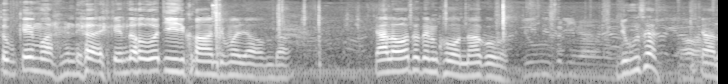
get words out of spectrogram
ਤੁਪਕੇ ਮਾਰਨ ਡਿਆ ਇਹ ਕਹਿੰਦਾ ਉਹ ਚੀਜ਼ ਖਾਣ 'ਚ ਮਜ਼ਾ ਆਉਂਦਾ। ਚੱਲ ਉਹ ਤਾਂ ਤੈਨੂੰ ਖਵਾਉਣਾ ਕੋ ਜੂਸ ਪੀਣਾ ਜੂਸ? ਚੱਲ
